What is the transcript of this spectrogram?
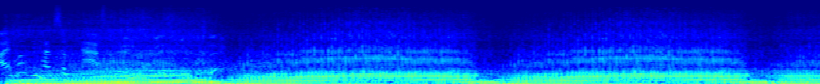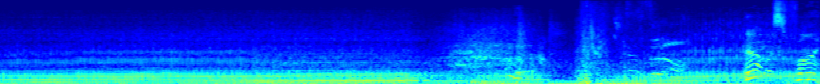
I hope you have some aspirin. That was fun.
